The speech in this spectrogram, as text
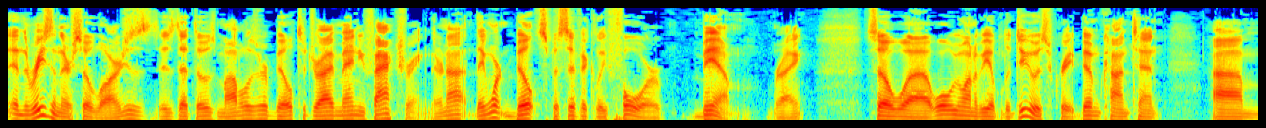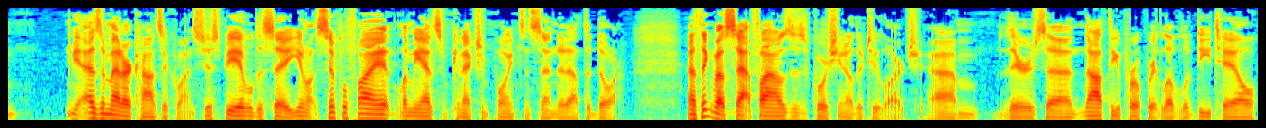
and the reason they're so large is is that those models are built to drive manufacturing. They're not they weren't built specifically for BIM, right? So uh, what we want to be able to do is create BIM content um, yeah, as a matter of consequence. Just be able to say, you know what, simplify it. Let me add some connection points and send it out the door. Now, the thing about SAT files is, of course, you know they're too large. Um, there's uh, not the appropriate level of detail.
